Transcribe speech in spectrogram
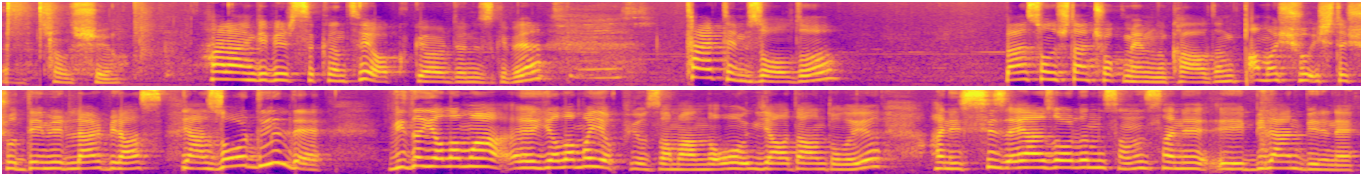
Evet, çalışıyor. Herhangi bir sıkıntı yok gördüğünüz gibi. Tertemiz oldu. Ben sonuçtan çok memnun kaldım. Ama şu işte şu demirler biraz yani zor değil de vida yalama e, yalama yapıyor zamanla o yağdan dolayı. Hani siz eğer zorlanırsanız hani e, bilen birine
